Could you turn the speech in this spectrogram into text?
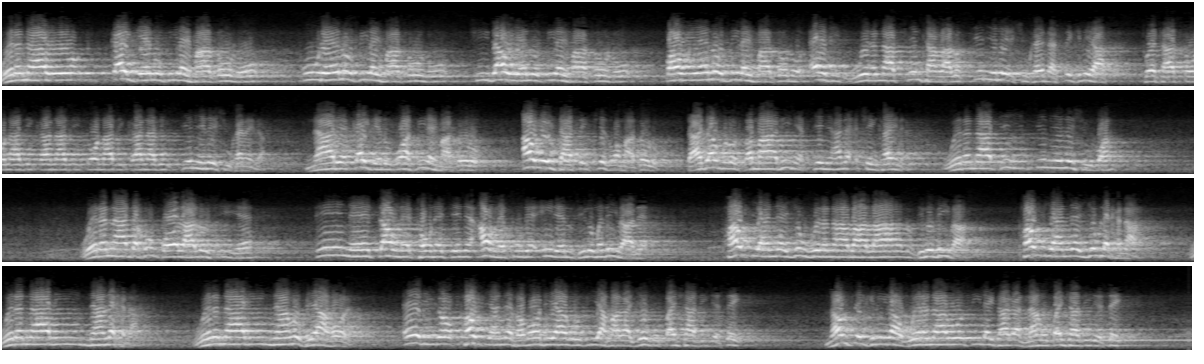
ဝေဒနာကိုကြိုက်တယ်လို့သိလိုက်မှသို့လို့ပူတယ်လို့သိလိုက်မှသို့လို့ခြိတောက်ရဲလို့သိလိုက်မှသို့လို့ပေါင်ရဲလို့သိလိုက်မှသို့လို့အဲ့ဒီဝေဒနာပြင်းထန်လာလို့ပြင်းပြင်းလေးအရှူခိုင်းတာစိတ်ကလေးဟာထွက်ထားတော်နာတိကာနာတိတော်နာတိကာနာတိပြင်းပြင်းလေးရှူခိုင်းလိုက်တာနာတယ်ကြိုက်တယ်လို့သွားသိလိုက်မှသို့လို့အဝိဇ္ဇာစိတ်ဖြစ်သွားမှသို့လို့ဒါကြောင့်မလို့သမာဓိနဲ့ပညာနဲ့အချိန်ခိုင်းတယ်ဝေဒနာပြင်းပြင်းပြင်းလေးရှူသွားဝေဒနာတစ်ခုပေါ်လာလို့ရှိရင် တင်းနေတောင်းနေထုံနေကျင်းနေအောက်နေပူနေအေးတယ်လို့ဒီလိုမသိပါနဲ့ဖောက်ပြန်တဲ့ရုပ်ဝေဒနာပါလားလို့ဒီလိုသိပါဖောက်ပြန်တဲ့ရုပ်လက္ခဏာဝေဒနာဒီနာလက္ခဏာဝေဒနာဒီနာလို့ဘုရားဟောတယ်အဲ့ဒီတော့ဖောက်ပြန်တဲ့သဘောတရားကိုသိရမှာကရုပ်ကိုပိုင်းခြားသိတဲ့စိတ်နောက်စိတ်ကလေးကဝေဒနာကိုသိလိုက်တာကနာမ်ကိုပိုင်းခြားသိတဲ့စိတ်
